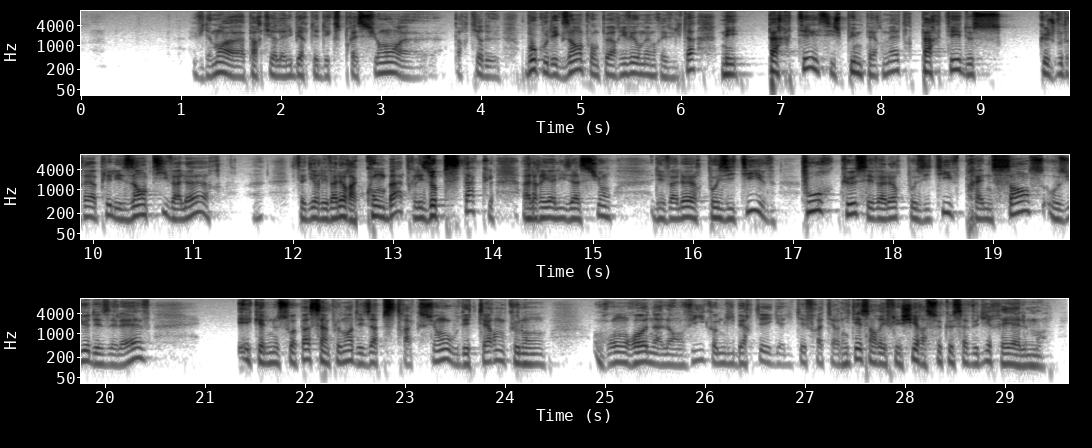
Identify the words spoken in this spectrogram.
Évidemment, à partir de la liberté d'expression, à partir de beaucoup d'exemples, on peut arriver au même résultat, mais partez, si je puis me permettre, partez de ce que je voudrais appeler les anti-valeurs, hein, c'est-à-dire les valeurs à combattre, les obstacles à la réalisation des valeurs positives, pour que ces valeurs positives prennent sens aux yeux des élèves et qu'elles ne soient pas simplement des abstractions ou des termes que l'on ronronne à l'envie comme liberté, égalité, fraternité, sans réfléchir à ce que ça veut dire réellement.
